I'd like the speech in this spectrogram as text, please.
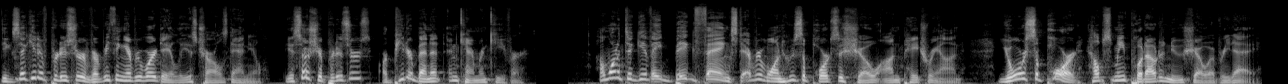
The executive producer of Everything Everywhere Daily is Charles Daniel. The associate producers are Peter Bennett and Cameron Kieffer. I wanted to give a big thanks to everyone who supports the show on Patreon. Your support helps me put out a new show every day.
